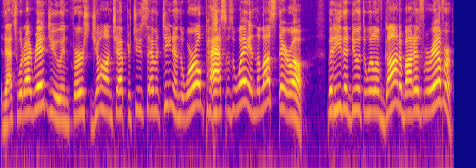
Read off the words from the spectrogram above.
That's what I read you in First John chapter 2 17 and the world passes away and the lust thereof. But he that doeth the will of God abideth forever.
